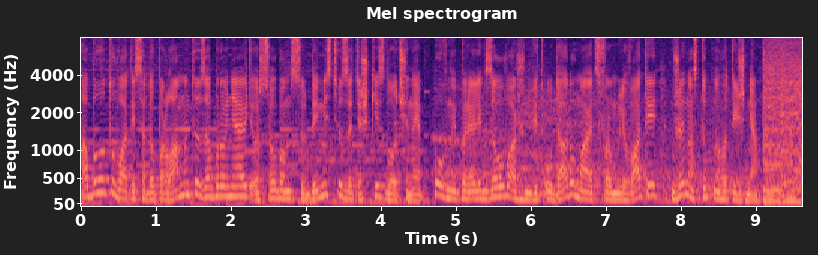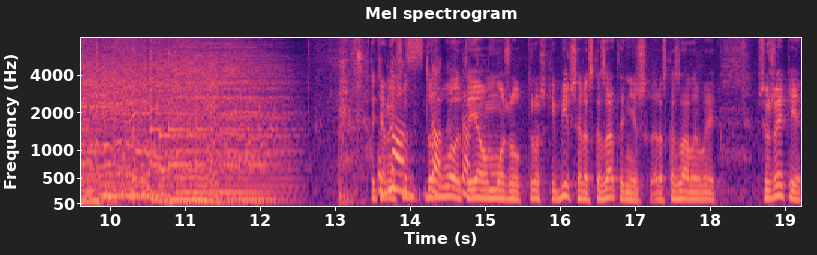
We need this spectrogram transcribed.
а балотуватися до парламенту забороняють особам з судимістю за тяжкі злочини. Повний перелік зауважень від удару мають сформулювати вже наступного тижня. Тетяна, Одна якщо так, дозволите, так. я вам можу трошки більше розказати, ніж розказали ви в сюжеті.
